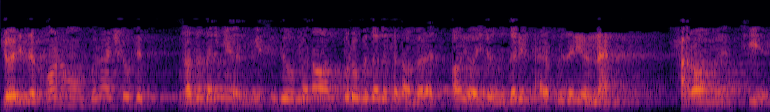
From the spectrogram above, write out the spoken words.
جایزه خانم بلند شو که غذا داره میسیده و فلان برو به داد فلان برد آیا اجازه داری حرف بزنی یا نه؟ حرامه. چیه؟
